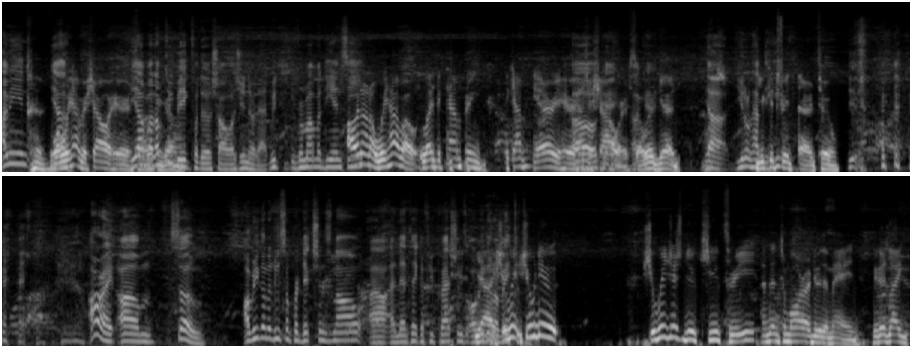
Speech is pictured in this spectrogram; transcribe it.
I mean, Well, yeah, we have a shower here. yeah, so but I'm too go. big for the showers. You know that. We remember DNC. Oh no, no, we have a like the camping the camping area here has Oh, a okay, shower, so okay. we're good. Yeah, you don't have You to could heat- fit there too. All right. Um. So, are we gonna do some predictions now, uh, and then take a few questions, or are we gonna should wait we till- should we do should we just do Q three and then tomorrow do the main? Because like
